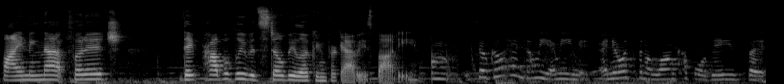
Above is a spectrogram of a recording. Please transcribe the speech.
finding that footage, they probably would still be looking for Gabby's body. Um, so go ahead and tell me. I mean, I know it's been a long couple of days, but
